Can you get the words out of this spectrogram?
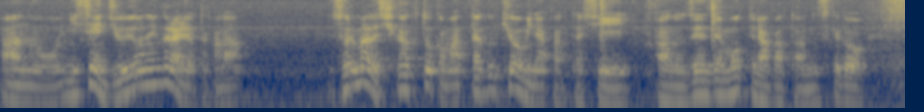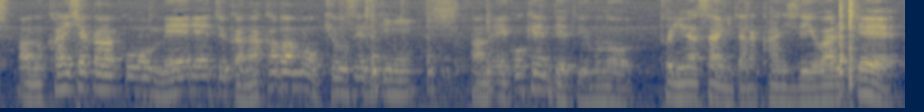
あの2014年ぐらいだったかな。それまで資格とか全く興味なかったしあの全然持ってなかったんですけどあの会社からこう命令というか半ばもう強制的にあのエコ検定というものを取りなさいみたいな感じで言われて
